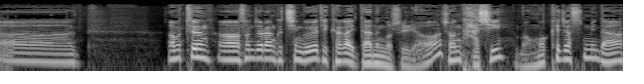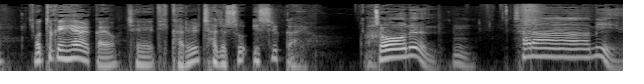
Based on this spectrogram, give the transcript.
아, 아무튼 어, 손절한 그 친구의 디카가 있다는 것을요. 전 다시 먹먹해졌습니다. 어떻게 해야 할까요? 제 디카를 찾을 수 있을까요? 저는 음. 사람이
